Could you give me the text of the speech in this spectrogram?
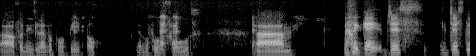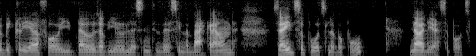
uh, for these Liverpool people, Liverpool fools. Um, okay, just just to be clear for those of you listening to this in the background, Zaid supports Liverpool. Nadia supports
